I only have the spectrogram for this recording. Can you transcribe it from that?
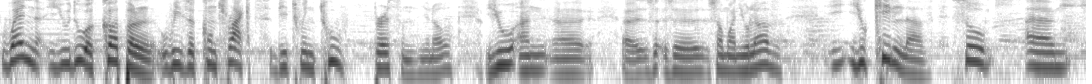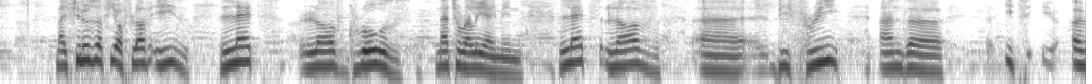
When you do a couple with a contract between two persons, you know, you and uh, uh the, the, someone you love, you kill love. So um, my philosophy of love is let love grows naturally. I mean, let love uh, be free, and uh, it's a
